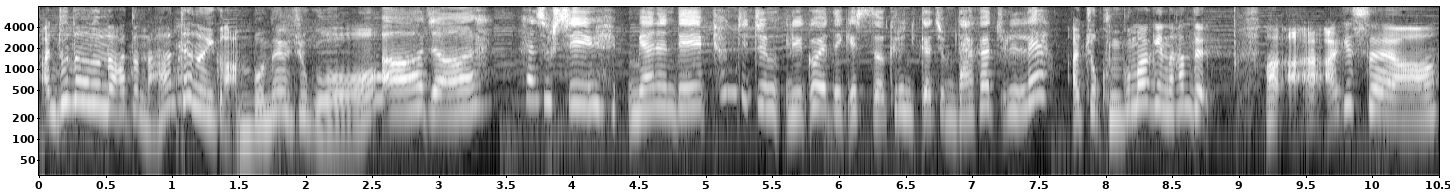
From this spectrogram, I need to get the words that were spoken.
아, 누나, 누나 하던 나한테는 이거 안 보내주고. 어, 저 한숙 씨 미안한데 편지 좀 읽어야 되겠어. 그러니까 좀 나가줄래? 아, 좀 궁금하긴 한데, 아, 아 알겠어요.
